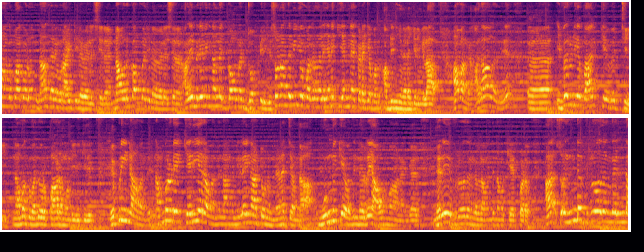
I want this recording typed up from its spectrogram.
நாங்க பார்க்கணும் நான் தானே ஒரு ஐடில வேலை செய்றேன். நான் ஒரு கம்பெனில வேலை செய்யறேன் அதே மாதிரி எனக்கு நல்ல கவர்மெண்ட் ஜாப் இருக்கு. ஸோ நான் அந்த வீடியோ பாக்குறதுல எனக்கு என்ன கிடைக்க போகுது அப்படின்னு நீங்க நினைக்கிறீங்களா? ஆமாங்க அதாவது இவருடைய வாழ்க்கையை வச்சு நமக்கு வந்து ஒரு பாடம் ஒன்று இருக்குது. எப்படின்னா வந்து நம்மளுடைய கெரியரை வந்து நாங்கள் நிலைநாட்டணும்னு நினச்சோம்னா முன்னுக்கே வந்து நிறைய அவமானங்கள் நிறைய விரோதங்கள்லாம் வந்து நமக்கு ஏற்படும். ஸோ இந்த விரோதங்கள் இந்த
